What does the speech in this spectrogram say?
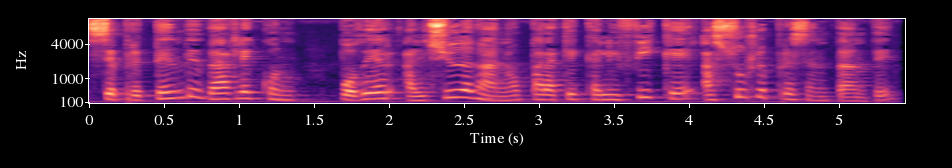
se pretende darle con poder al ciudadano para que califique a su representante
